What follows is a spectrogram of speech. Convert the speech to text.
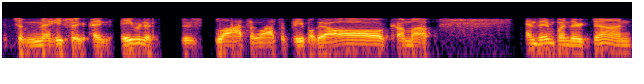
it's amazing. And even if there's lots and lots of people, they all come up. And then when they're done,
